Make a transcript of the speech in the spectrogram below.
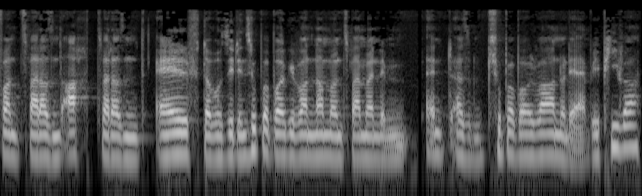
Von 2008, 2011, da wo sie den Super Bowl gewonnen haben und zweimal im, End, also im Super Bowl waren und er MVP war.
